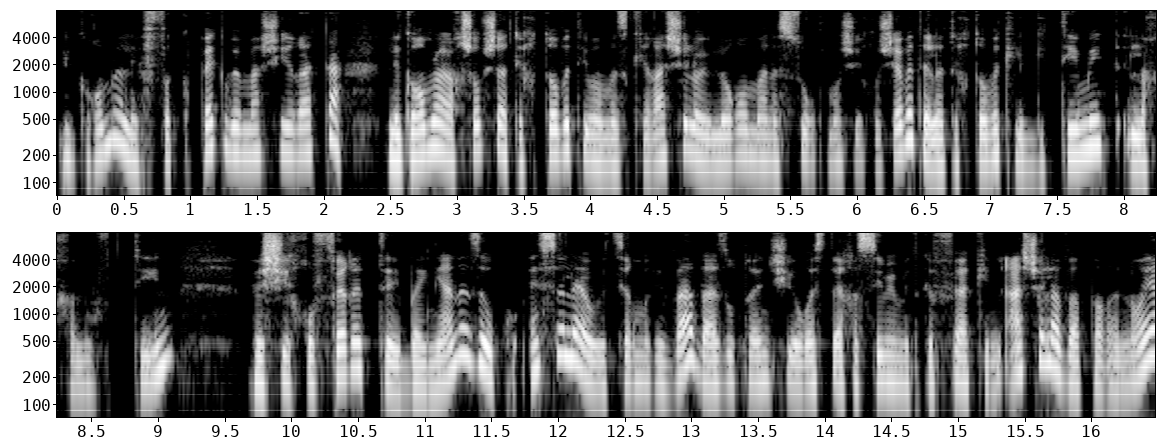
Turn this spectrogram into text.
לגרום לה לפקפק במה שהיא ראתה, לגרום לה לחשוב שהתכתובת עם המזכירה שלו היא לא רומן אסור כמו שהיא חושבת, אלא תכתובת לגיטימית לחלוטין, ושהיא חופרת אה, בעניין הזה, הוא כועס עליה, הוא יוצר מריבה, ואז הוא טוען שהיא הורסת היחסים עם התקפי הקנאה שלה והפרנויה,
